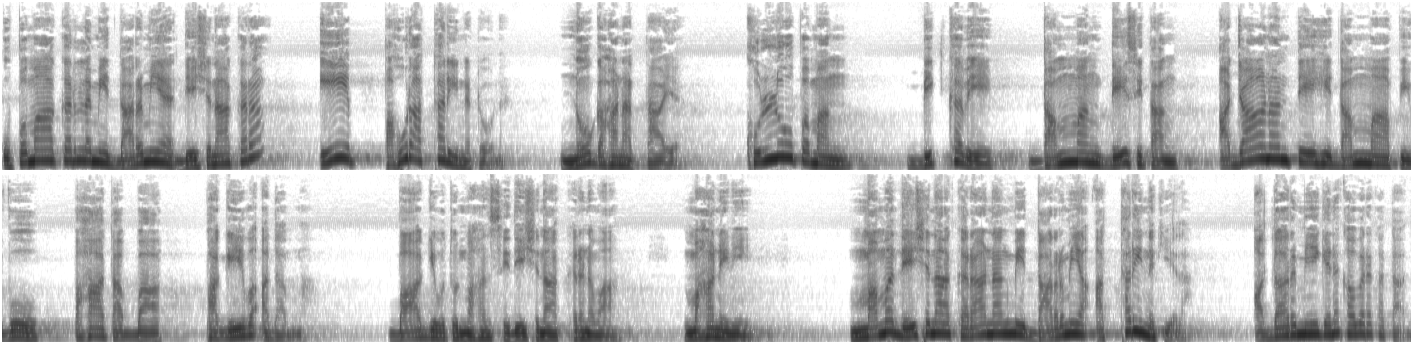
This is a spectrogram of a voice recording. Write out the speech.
උපමා කරල මේ ධර්මය දේශනා කර ඒ පහුර අත්හරින්නට ඕන. නෝගහනත්තාය. කුල්ලූපමං භික්කවේ දම්මං දේසිතං අජානන්තේහි දම්මාපි වෝ පහතබ්බා පගේව අදම්ම. භාග්‍යවතුන් වහන්සේ දේශනා කරනවා මහනෙන මම දේශනා කරානං මේ ධර්මය අත්හරින්න කියලා. අධර්මය ගැන කවර කතාද.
